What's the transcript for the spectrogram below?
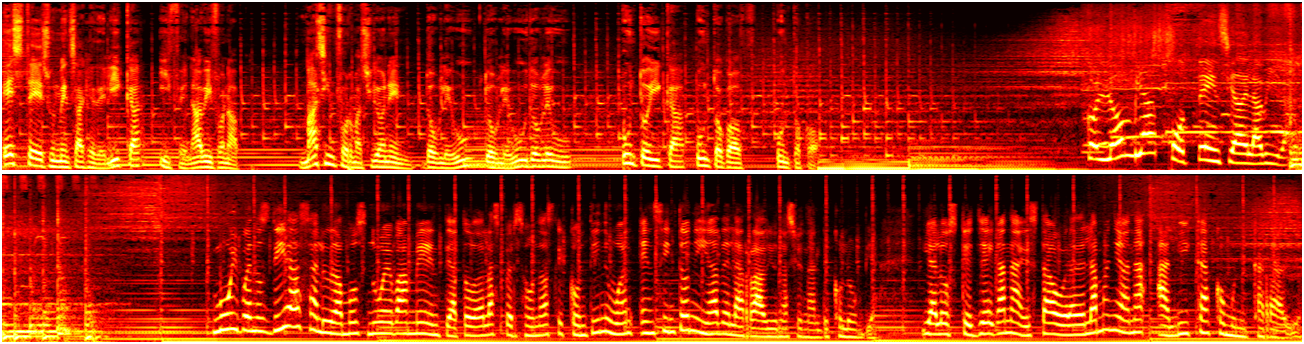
Este es un mensaje del ICA y FENAVIFONAP. Más información en www.ica.gov.co. Colombia, potencia de la vida. Muy buenos días, saludamos nuevamente a todas las personas que continúan en sintonía de la Radio Nacional de Colombia y a los que llegan a esta hora de la mañana al ICA Comunica Radio,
